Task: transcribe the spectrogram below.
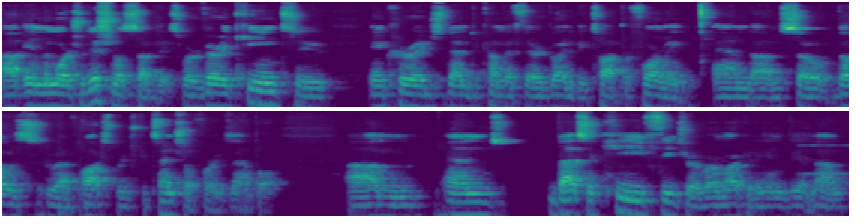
uh, in the more traditional subjects, we're very keen to encourage them to come if they're going to be top performing. And um, so those who have Oxbridge potential, for example. Um, and that's a key feature of our marketing in Vietnam.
